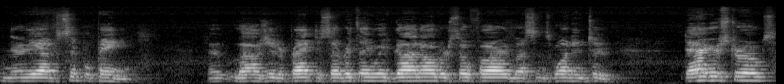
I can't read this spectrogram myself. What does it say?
And there you have simple painting. It allows you to practice everything we've gone over so far in lessons 1 and 2. Dagger strokes,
